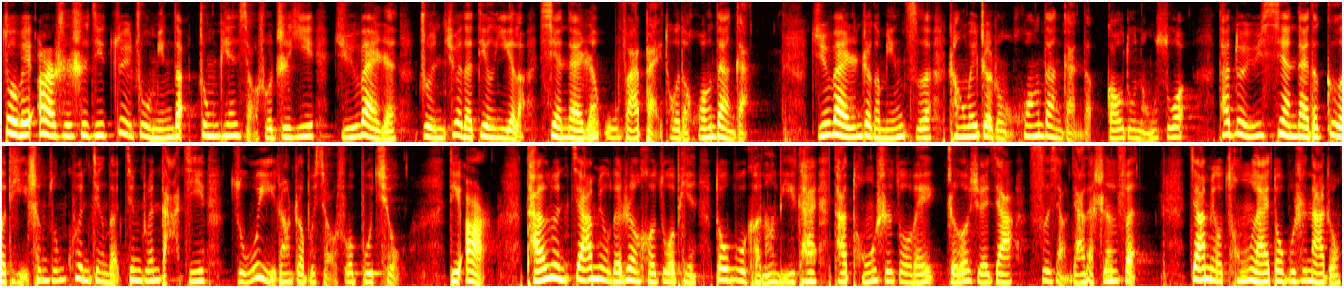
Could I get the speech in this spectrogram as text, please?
作为二十世纪最著名的中篇小说之一，《局外人》准确地定义了现代人无法摆脱的荒诞感。局外人这个名词成为这种荒诞感的高度浓缩，它对于现代的个体生存困境的精准打击，足以让这部小说不朽。第二，谈论加缪的任何作品都不可能离开他同时作为哲学家、思想家的身份。加缪从来都不是那种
